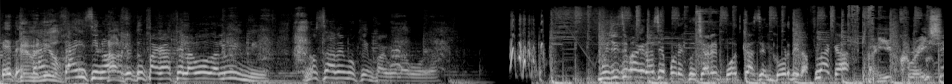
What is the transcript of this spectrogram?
Bienvenido. ¿Estás insinuando que tú pagaste la boda, Luismi? No sabemos quién pagó la boda. Muchísimas gracias por escuchar el podcast del Gordo y la Flaca. Are you crazy?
